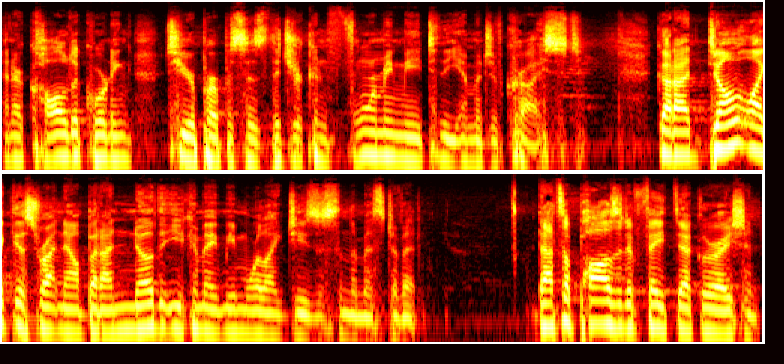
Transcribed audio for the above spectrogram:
and are called according to your purposes, that you're conforming me to the image of Christ. God, I don't like this right now, but I know that you can make me more like Jesus in the midst of it. That's a positive faith declaration,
